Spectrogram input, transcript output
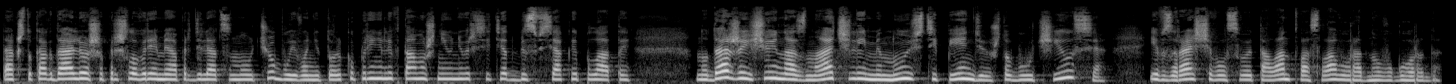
Так что, когда Алёше пришло время определяться на учебу, его не только приняли в тамошний университет без всякой платы, но даже еще и назначили именную стипендию, чтобы учился и взращивал свой талант во славу родного города.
